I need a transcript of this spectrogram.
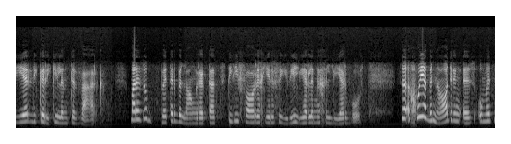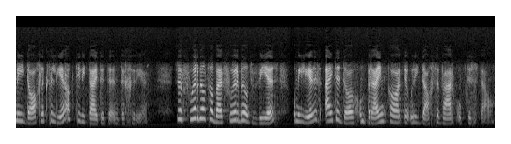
deur die kurrikulum te werk. Maar dit is ook bitter belangrik dat studievaardighede vir hierdie leerders geleer word. So 'n goeie benadering is om dit met daaglikse leeraktiwiteite te integreer. So 'n voorbeeld sal byvoorbeeld wees om die leerders uit te daag om breinkaarte oor die dag se werk op te stel.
